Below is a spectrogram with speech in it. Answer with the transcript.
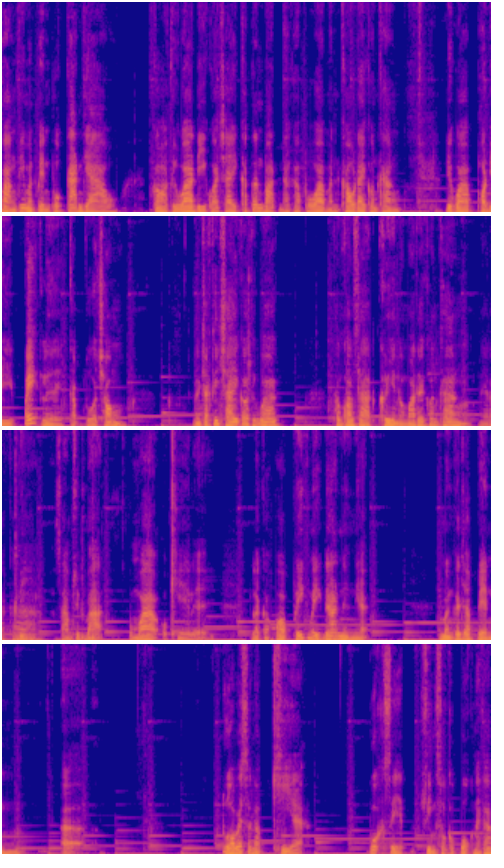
ฟังที่มันเป็นพวกก้านยาว ก็ถือว่าดีกว่าใช้คัตเติลบัตนะครับ เพราะว่ามันเข้าได้ค่อนข้าง เรียกว่าพอดีเป๊ะเลยกับตัวช่อง หลังจากที่ใช้ก็ถือว่าทำความสะอาดคลีนออกมาได้ค่อนข้างในราคา 30 บาท ผมว่าโอเคเลย แล้วก็พอพลิกมาอีกด้านหนึ่งเนี่ยมันก็จะเป็นเอ่อ ตัวไว้สำหรับเขี่ยพวกเศษสิ่งสกปรกนะครับ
